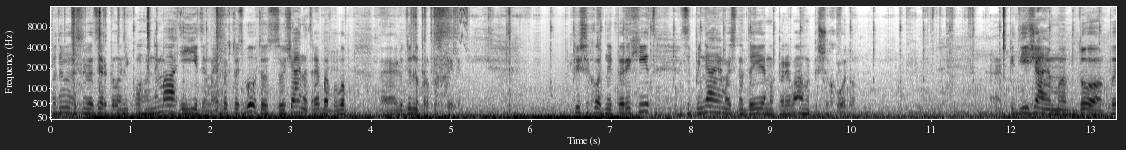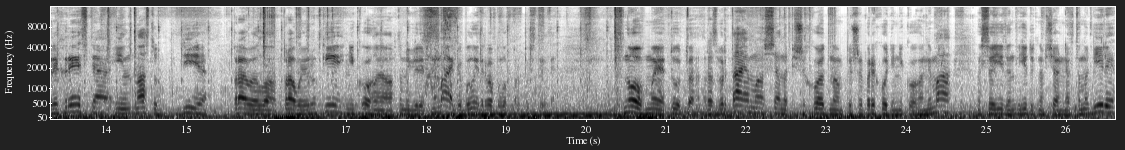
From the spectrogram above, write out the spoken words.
Подивилися в дзеркало, нікого нема і їдемо. Якби хтось був, то звичайно треба було б е, людину пропустити. Пішохідний перехід, зупиняємось, надаємо перевагу пішоходу. Е, Під'їжджаємо до перехрестя, і у нас тут діє правило правої руки, нікого автомобілів немає, якби були, треба було б пропустити. Знов ми тут розвертаємося на пішохідному пішопереході нікого нема. Ось їдуть, навчальні автомобілі.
